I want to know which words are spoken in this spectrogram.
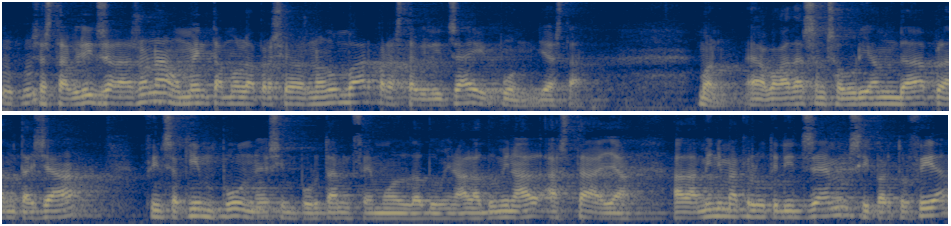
Uh -huh. S'estabilitza la zona, augmenta molt la pressió de la zona lumbar per estabilitzar i punt, ja està. Bueno, a vegades ens hauríem de plantejar fins a quin punt és important fer molt d'abdominal. L'abdominal està allà. A la mínima que l'utilitzem, s'hipertrofia,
